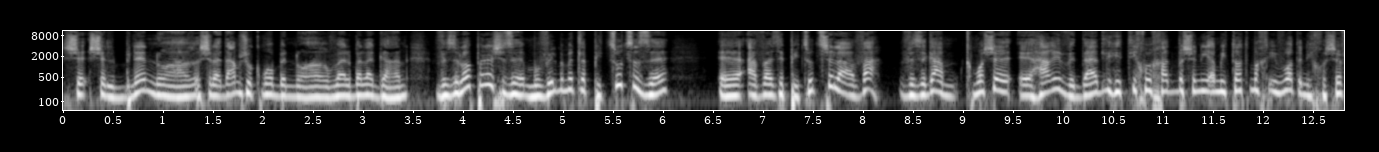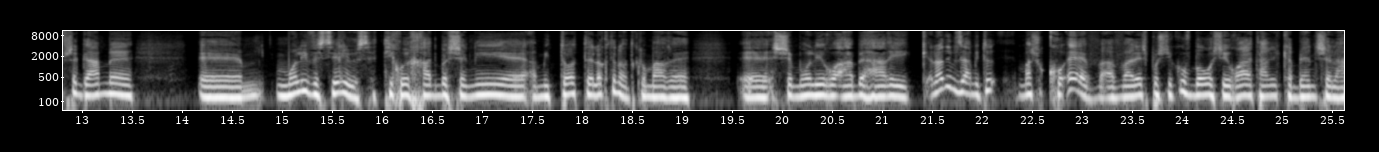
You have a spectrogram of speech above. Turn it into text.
ש, של בני נוער של אדם שהוא כמו בן נוער ועל בלאגן וזה לא פלא שזה מוביל באמת לפיצוץ הזה אה, אבל זה פיצוץ של אהבה וזה גם כמו שהארי ודאדלי הטיחו אחד בשני אמיתות מכאיבות אני חושב שגם אה, מולי וסיריוס הטיחו אחד בשני אה, אמיתות אה, לא קטנות כלומר אה, שמולי רואה בהארי אני לא יודע אם זה אמיתות משהו כואב אבל יש פה שיקוף ברור שהיא רואה את הארי כבן שלה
